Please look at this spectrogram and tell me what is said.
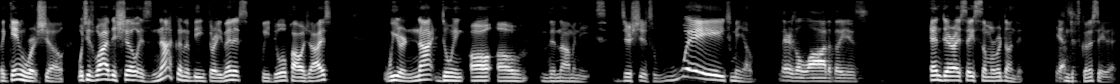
the Game Awards show, which is why this show is not going to be 30 minutes. We do apologize. We are not doing all of the nominees. There's just way too many of them, There's a lot of these. and dare I say, some are redundant. Yes. I'm just going to say that.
